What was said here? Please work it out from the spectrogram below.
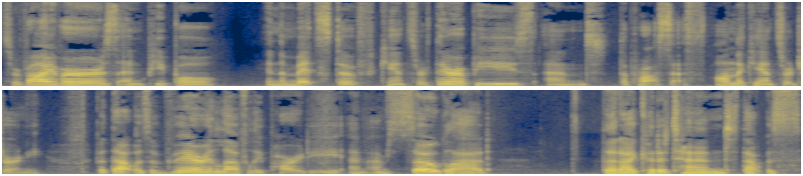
survivors and people in the midst of cancer therapies and the process on the cancer journey. But that was a very lovely party, and I'm so glad that I could attend. That was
